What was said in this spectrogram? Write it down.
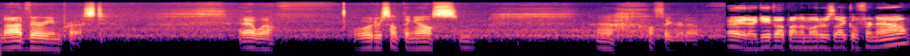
not very impressed. Yeah, well, order something else. Uh, I'll figure it out. All right, I gave up on the motorcycle for now.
